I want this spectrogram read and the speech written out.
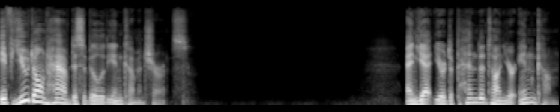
if you don't have disability income insurance, and yet you're dependent on your income,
